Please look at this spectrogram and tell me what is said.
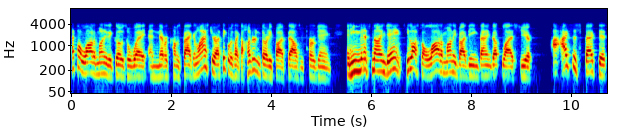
that's a lot of money that goes away and never comes back. And last year, I think it was like one hundred thirty-five thousand per game, and he missed nine games. He lost a lot of money by being banged up last year. I, I suspect that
